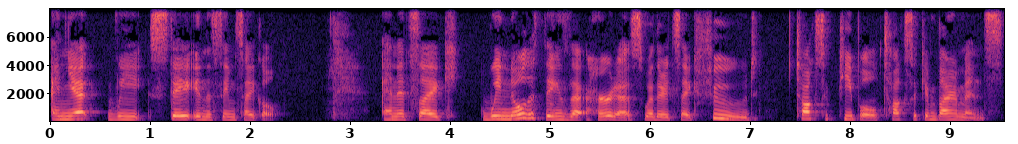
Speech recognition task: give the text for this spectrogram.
and yet we stay in the same cycle. And it's like we know the things that hurt us, whether it's like food, toxic people, toxic environments,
